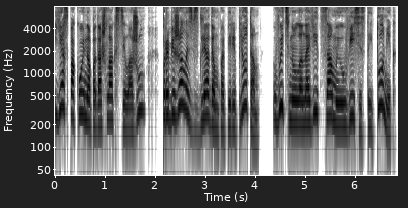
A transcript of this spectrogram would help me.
Я спокойно подошла к стеллажу, пробежалась взглядом по переплетам, вытянула на вид самый увесистый томик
